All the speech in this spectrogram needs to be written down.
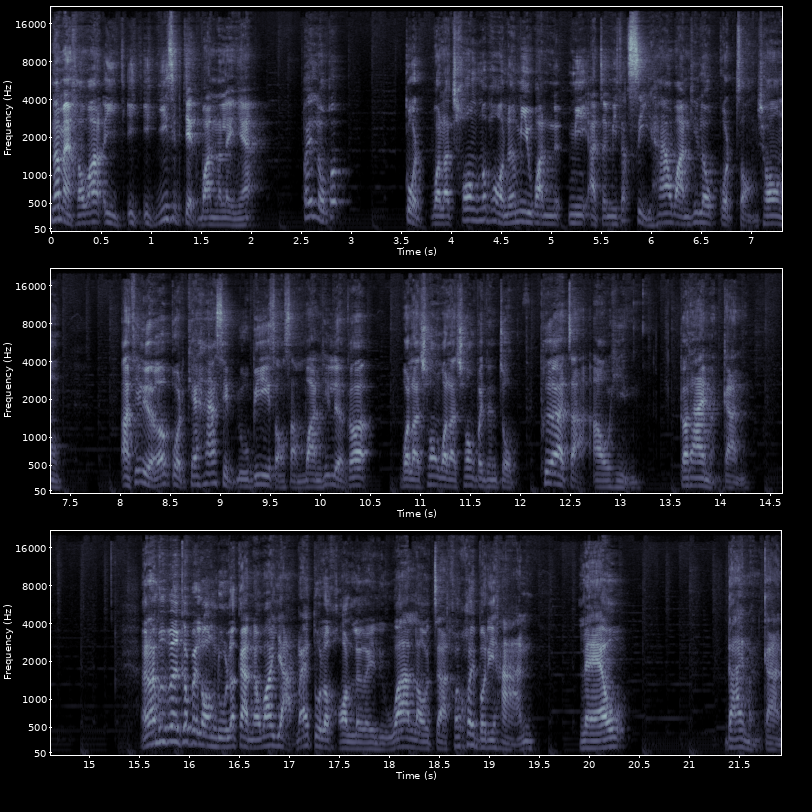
นั่นหมายความว่าอีกอีกอีก27 วันอะไรเงี้ยเฮ้ยเราก็กดวันละช่องก็พอเนอะมีวันมีอาจจะมีสัก4-5 วันที่เรากด 2 ช่องอะที่เหลือก็กดแค่ 50รูบี้สองสามวันที่เหลือก็วันละช่องวันละช่องไปจนจบ เพื่อจะเอาหินก็ได้เหมือนกัน อันนั้นเพื่อนๆก็ไปลองดูแล้วกันนะว่าอยากได้ตัวละครเลย หรือว่าเราจะค่อยๆบริหารแล้วได้เหมือนกัน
